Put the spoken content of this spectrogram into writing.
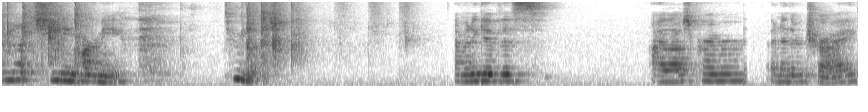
I'm not cheating army too much. I'm gonna give this eyelash primer another try.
